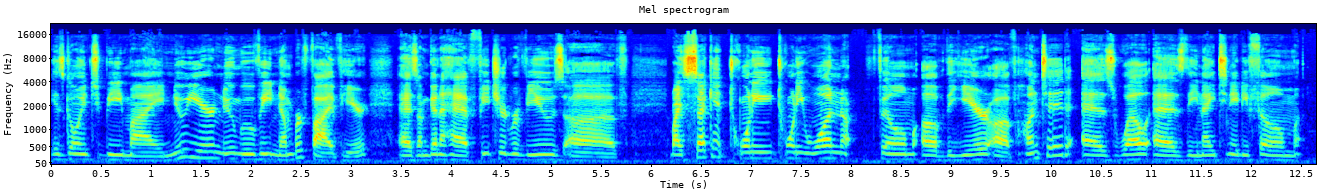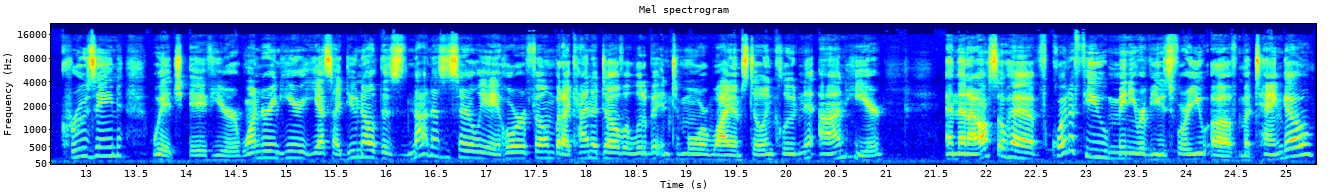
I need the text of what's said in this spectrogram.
is going to be my New Year, New Movie number five here, as I'm going to have featured reviews of my second 2021 film of the year of Hunted, as well as the 1980 film Cruising, which, if you're wondering here, yes, I do know this is not necessarily a horror film, but I kind of delve a little bit into more why I'm still including it on here. And then I also have quite a few mini reviews for you of Matango,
